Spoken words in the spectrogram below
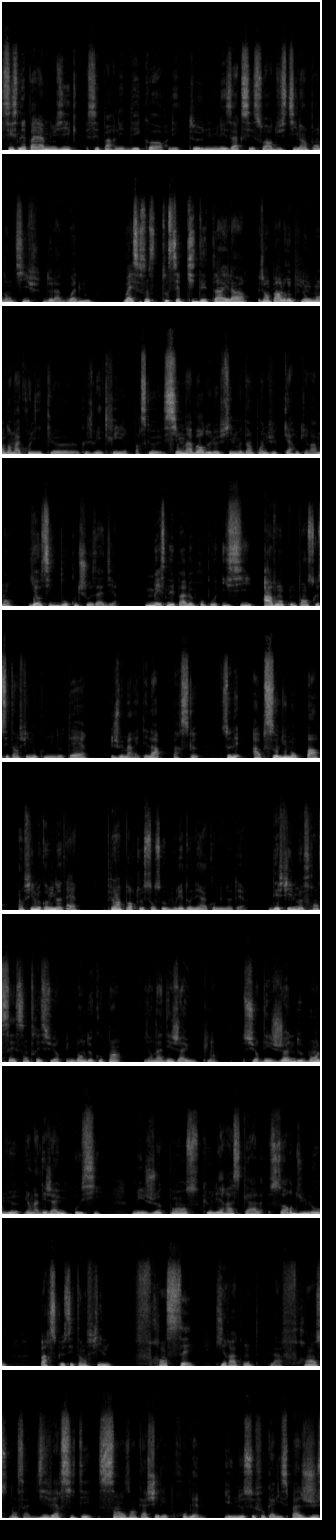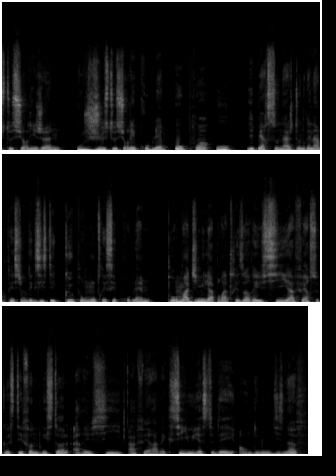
Si ce n'est pas la musique, c'est par les décors, les tenues, les accessoires du style impendantif de la Guadeloupe. Ouais, ce sont tous ces petits détails-là. J'en parlerai plus longuement dans ma chronique euh, que je vais écrire, parce que si on aborde le film d'un point de vue carrément, il y a aussi beaucoup de choses à dire. Mais ce n'est pas le propos ici. Avant qu'on pense que c'est un film communautaire, je vais m'arrêter là, parce que ce n'est absolument pas un film communautaire. Peu importe le sens que vous voulez donner à communautaire. Des films français centrés sur une bande de copains, il y en a déjà eu plein. Sur des jeunes de banlieue, il y en a déjà eu aussi mais je pense que Les Rascals sort du lot parce que c'est un film français qui raconte la France dans sa diversité sans en cacher les problèmes. Il ne se focalise pas juste sur les jeunes ou juste sur les problèmes au point où les personnages donneraient l'impression d'exister que pour montrer ces problèmes. Pour moi, Jimmy Lapora Trésor réussit à faire ce que Stephen Bristol a réussi à faire avec See You Yesterday en 2019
